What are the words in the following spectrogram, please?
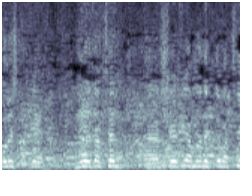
পুলিশ তাকে নিয়ে যাচ্ছেন। সেটি আমরা দেখতে পাচ্ছি।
